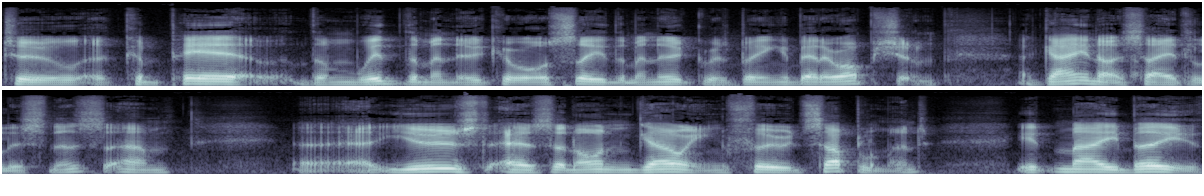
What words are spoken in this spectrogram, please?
to uh, compare them with the Manuka or see the Manuka as being a better option. Again, I say to listeners, um, uh, used as an ongoing food supplement, it may be,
